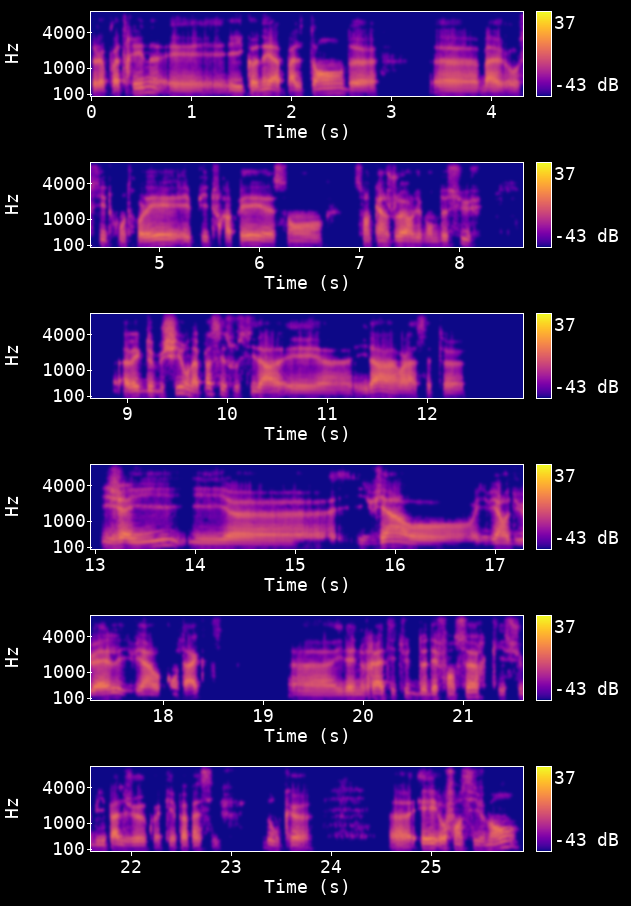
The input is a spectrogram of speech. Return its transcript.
de la poitrine. Et, et il connaît n'a pas le temps de, euh, bah, aussi de contrôler et puis de frapper sans, sans qu'un joueur lui monte dessus. Avec Debuchy, on n'a pas ces soucis-là et euh, il a voilà cette euh, il jaillit, il, il, vient au, il vient au duel, il vient au contact. il a une vraie attitude de défenseur qui subit pas le jeu, quoi, qui est pas passif. Donc, et offensivement,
